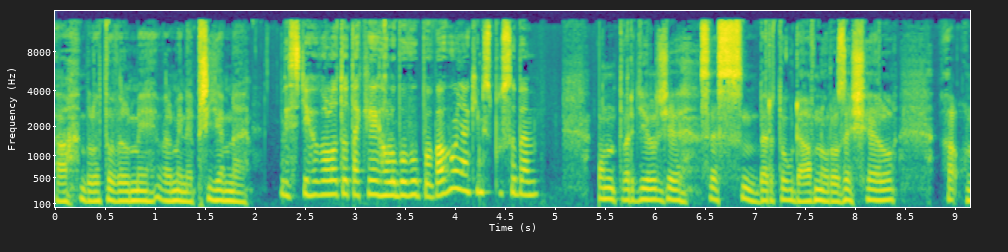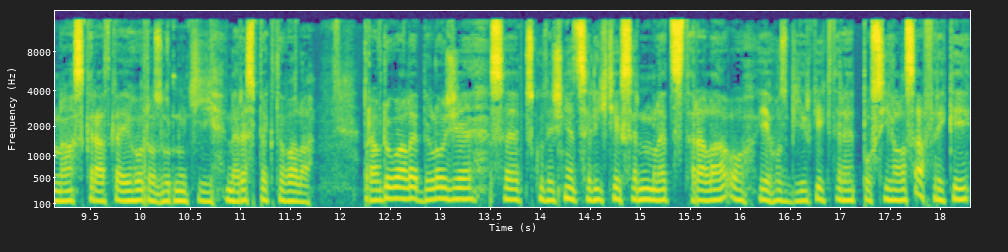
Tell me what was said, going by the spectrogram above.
a bylo to velmi, velmi nepříjemné. Vystěhovalo to také Holubovu povahu nějakým způsobem? On tvrdil, že se s Bertou dávno rozešel a ona zkrátka jeho rozhodnutí nerespektovala. Pravdou ale bylo, že se skutečně celých těch sedm let starala o jeho sbírky, které posílal z Afriky.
